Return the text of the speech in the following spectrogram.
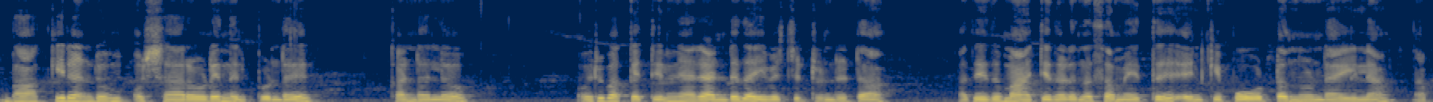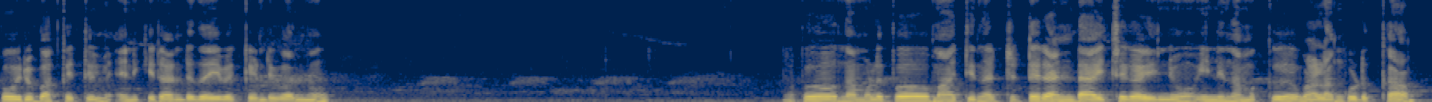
ബാക്കി രണ്ടും ഉഷാറോടെ നിൽപ്പുണ്ട്. കണ്ടല്ലോ? ഒരു ബക്കറ്റിൽ ഞാൻ രണ്ട് തൈ വെച്ചിട്ടുണ്ട് കേട്ടോ അത് ഇത് മാറ്റി നടുന്ന സമയത്ത് എനിക്ക് പോട്ടൊന്നും ഉണ്ടായില്ല. അപ്പോൾ ഒരു ബക്കറ്റിൽ എനിക്ക് രണ്ട് തൈ വെക്കേണ്ടി വന്നു. അപ്പോൾ നമ്മളിപ്പോൾ മാറ്റി നട്ടിട്ട് രണ്ടാഴ്ച കഴിഞ്ഞു. ഇനി നമുക്ക് വളം കൊടുക്കാം.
